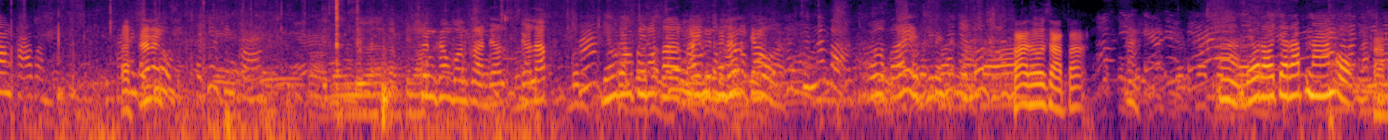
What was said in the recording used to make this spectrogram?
กางขาก่อน จะคิ้วจะคิ้วกินขาลงเรือแล้วครับพี่น้องขึ้นข้างบนก่อนเดี๋ยวเดี๋ยวรับเดี๋ยวเราไปรับป้าไปขึ้นไปแล้วเจ้าขึ้นน้ำบ่เออไปป้าโทรศัพท์ป้าอ่าเดี๋ยวเราจะรับน้ำออกนะครัคะบ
